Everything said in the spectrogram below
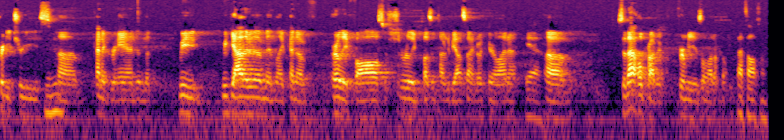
pretty trees, Mhm. um, kind of grand, and the, we we gather them in like kind of early fall, so it's just a really pleasant time to be outside North Carolina. Yeah, Um, so that whole project for me is a lot of fun. that's awesome.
